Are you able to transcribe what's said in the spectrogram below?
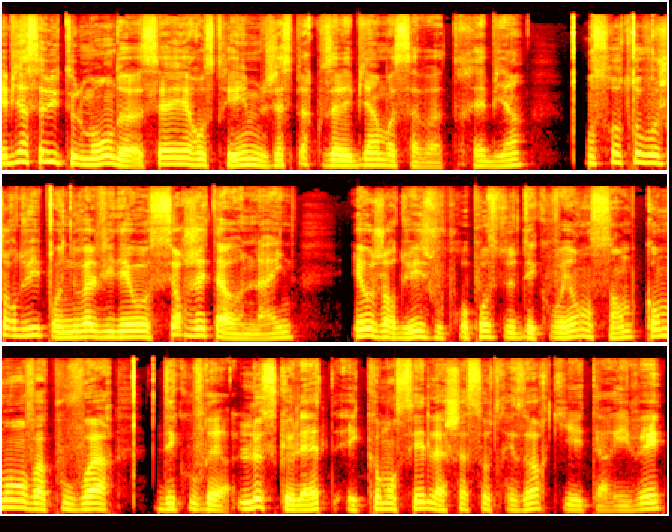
Eh bien salut tout le monde, c'est Aerostream, j'espère que vous allez bien, moi ça va très bien. On se retrouve aujourd'hui pour une nouvelle vidéo sur GTA Online, et aujourd'hui je vous propose de découvrir ensemble comment on va pouvoir découvrir le squelette et commencer la chasse au trésor qui est arrivée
